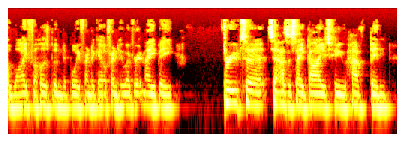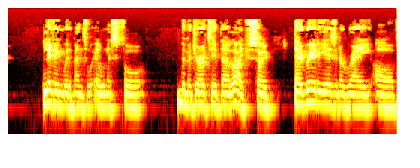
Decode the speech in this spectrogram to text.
a wife, a husband, a boyfriend, a girlfriend, whoever it may be, through to, to as I say, guys who have been living with mental illness for the majority of their life. So there really is an array of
